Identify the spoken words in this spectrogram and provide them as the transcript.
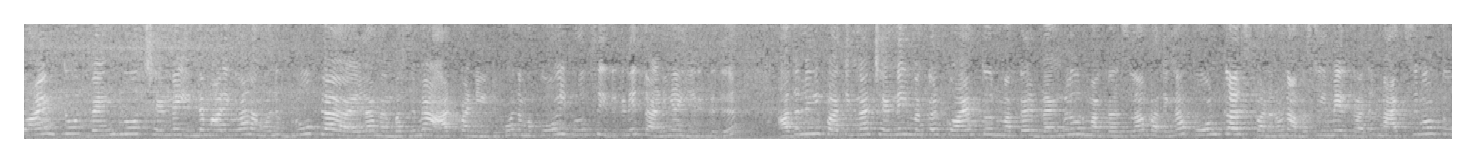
கோயம்புத்தூர் பெங்களூர் சென்னை இந்த மாதிரிலாம் நாங்கள் வந்து குரூப்பில் எல்லா மெம்பர்ஸுமே ஆட் பண்ணிட்டு இருக்கோம். நம்ம கோயில் குரூப்ஸ் இதுக்குன்னே தனியாக இருக்குது. அதுலேயும் பார்த்தீங்கன்னா சென்னை மக்கள் கோயம்புத்தூர் மக்கள் பெங்களூர் மக்கள்ஸ்லாம் பார்த்தீங்கன்னா ஃபோன் கால்ஸ் பண்ணணும்னு அவசியமே இருக்காது. Maximum two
